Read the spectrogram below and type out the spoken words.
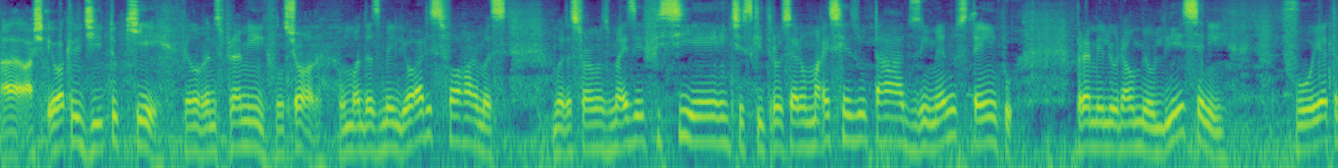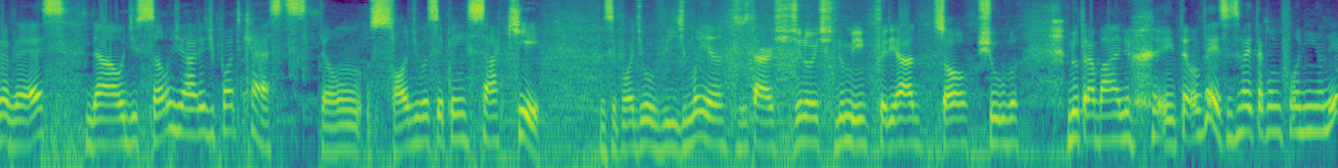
Ah, eu acredito que, pelo menos para mim, funciona. Uma das melhores formas, uma das formas mais eficientes que trouxeram mais resultados em menos tempo para melhorar o meu listening foi através da audição diária de podcasts. Então, só de você pensar que você pode ouvir de manhã, de tarde, de noite, domingo, feriado, sol, chuva, no trabalho. Então, pensa, você vai estar com um foninho ali,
